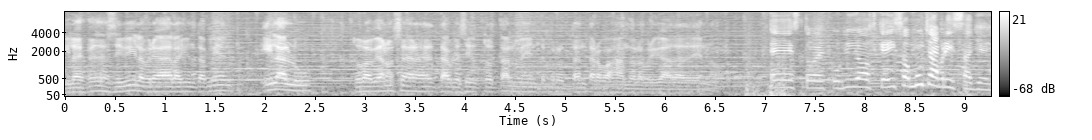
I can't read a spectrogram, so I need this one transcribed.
y la defensa civil, la brigada del ayuntamiento y la luz todavía no se ha establecido totalmente, pero están trabajando la brigada de no. Esto ocurrió que hizo mucha brisa ayer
